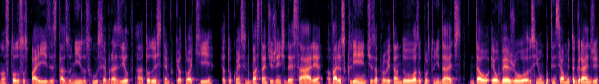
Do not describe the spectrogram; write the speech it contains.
nos todos os países, Estados Unidos, Rússia, Brasil. Uh, todo esse tempo que eu tô aqui, eu tô conhecendo bastante gente dessa área, vários clientes aproveitando as oportunidades. Então eu vejo assim um potencial muito grande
